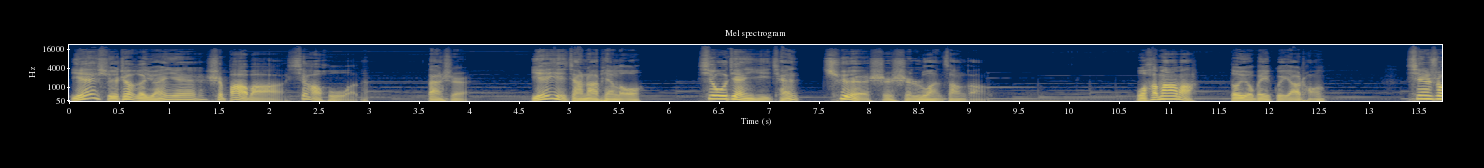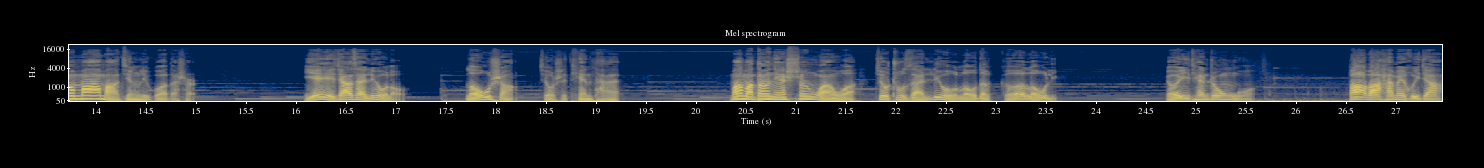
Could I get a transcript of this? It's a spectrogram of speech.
也许这个原因是爸爸吓唬我的，但是爷爷家那片楼修建以前确实是乱葬岗。我和妈妈都有被鬼压床。先说妈妈经历过的事儿。爷爷家在六楼，楼上就是天台。妈妈当年生完我就住在六楼的阁楼里。有一天中午，爸爸还没回家，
